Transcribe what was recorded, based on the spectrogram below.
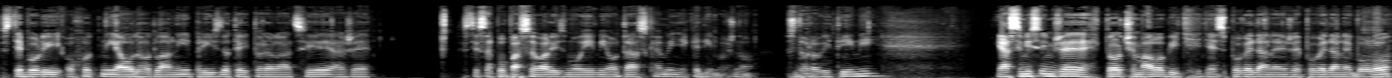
ste boli ochotní a odhodlaní prísť do tejto relácie a že ste sa popasovali s mojimi otázkami, niekedy možno zdorovitými. Ja si myslím, že to, čo malo byť dnes povedané, že povedané bolo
